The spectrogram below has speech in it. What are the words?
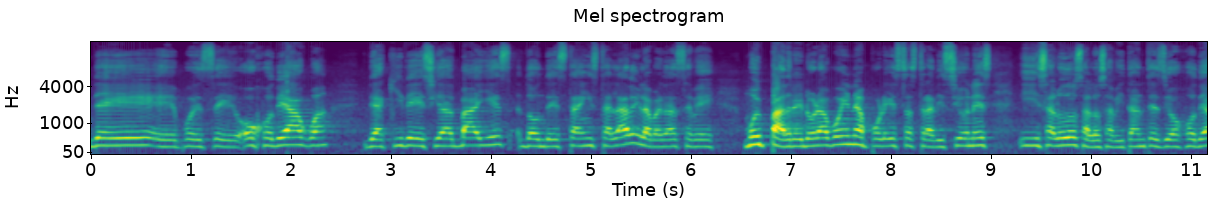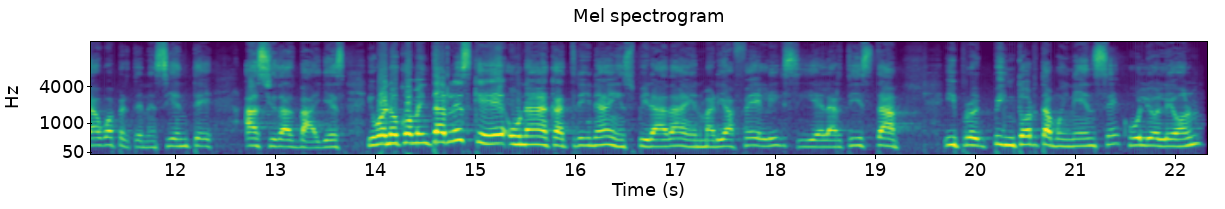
de, eh, pues, Ojo de Agua, de aquí de Ciudad Valles, donde está instalado y la verdad se ve muy padre. Enhorabuena por estas tradiciones y saludos a los habitantes de Ojo de Agua perteneciente a Ciudad Valles. Y bueno, comentarles que una Catrina inspirada en María Félix y el artista y pintor tamuinense Julio León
